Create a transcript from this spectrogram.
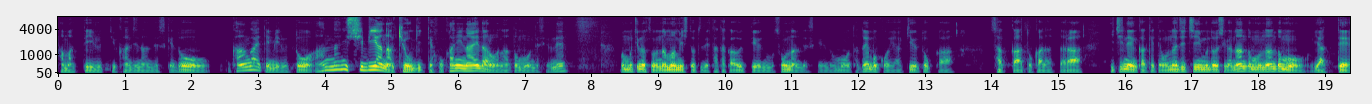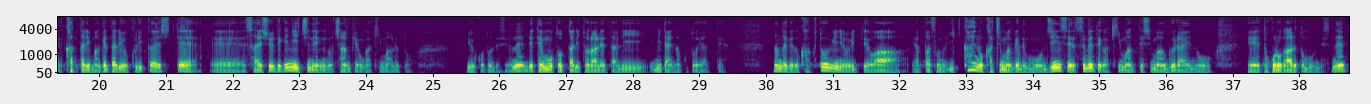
はまっているっていう感じなんですけど考えてみるとあんなにシビアな競技って他にないだろうなと思うんですよね。もちろんその生身一つで戦うっていうのもそうなんですけれども、例えばこう野球とかサッカーとかだったら、1年かけて同じチーム同士が何度も何度もやって、勝ったり負けたりを繰り返して、えー、最終的に1年のチャンピオンが決まるということですよね。で、点も取ったり取られたり、みたいなことをやってる。なんだけど格闘技においては、やっぱその1回の勝ち負けでも人生全てが決まってしまうぐらいのえー、ところがあると思うんですね。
